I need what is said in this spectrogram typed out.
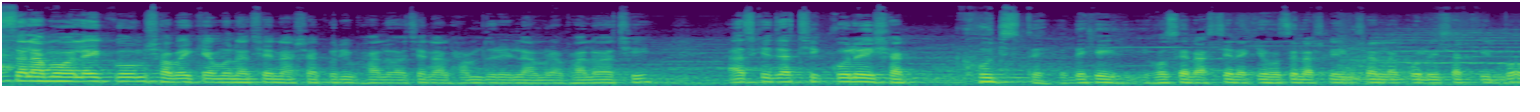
আসসালামু আলাইকুম সবাই কেমন আছেন? আশা করি ভালো আছেন আলহামদুলিল্লাহ আমরা ভালো আছি। আজকে যাচ্ছি কলই শাক খুঁজতে। দেখি হোসেন আসছে নাকি? হোসেন আসলে ইনশাল্লাহ কলই শাক কিনবো।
